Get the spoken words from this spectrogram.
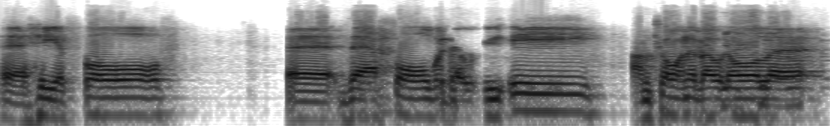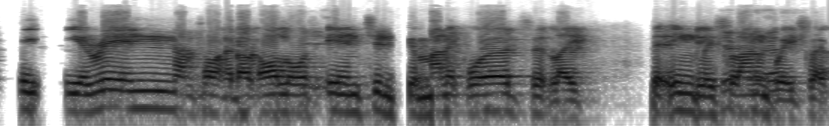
uh, here for, uh, therefore without the e. I'm talking about all uh, herein. I'm talking about all those ancient Germanic words that like the English Yeah, yeah. language, like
